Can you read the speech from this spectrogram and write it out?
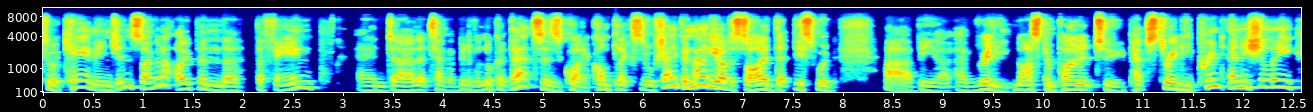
to a cam engine. So I'm going to open the, the fan and uh, let's have a bit of a look at that. So it's quite a complex little shape. And maybe I decide that this would uh, be a, a, really nice component to perhaps 3D print initially.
